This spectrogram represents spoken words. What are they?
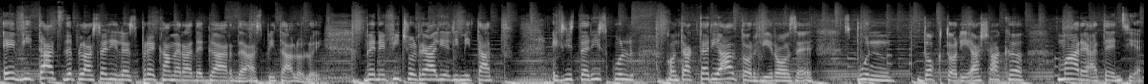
Evitați deplasările spre camera de gardă a spitalului. Beneficiul real e limitat. există riscul contractării altor viroze, spun doctorii, așa că mare atenție.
